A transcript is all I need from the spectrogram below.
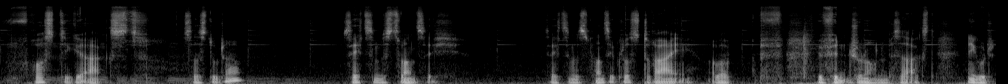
Frostige Axt. Was hast du da? 16 bis 20. 16 bis 20 plus 3. Aber wir finden schon noch eine bessere Axt. Nee, gut.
